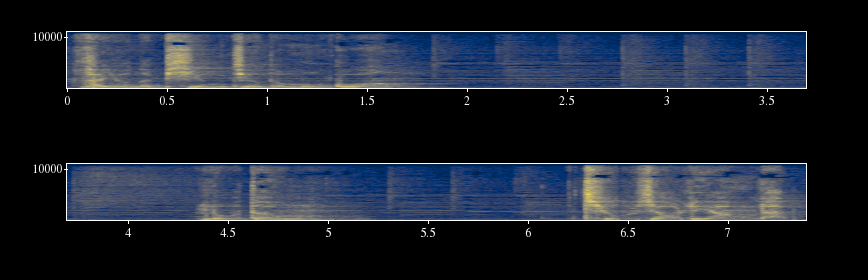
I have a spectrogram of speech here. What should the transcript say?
还有那平静的目光。路灯就要亮了。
